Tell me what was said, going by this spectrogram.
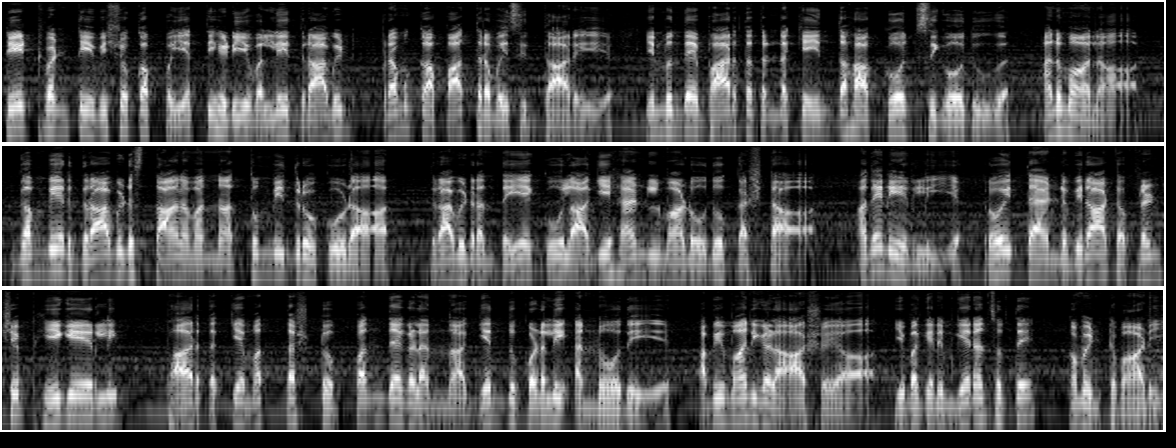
ಟಿ ಟ್ವೆಂಟಿ ವಿಶ್ವಕಪ್ ಎತ್ತಿ ಹಿಡಿಯುವಲ್ಲಿ ದ್ರಾವಿಡ್ ಪ್ರಮುಖ ಪಾತ್ರ ವಹಿಸಿದ್ದಾರೆ. ಇನ್ಮುಂದೆ ಭಾರತ ತಂಡಕ್ಕೆ ಇಂತಹ ಕೋಚ್ ಸಿಗೋದು ಅನುಮಾನ. ಗಂಭೀರ್ ದ್ರಾವಿಡ್ ಸ್ಥಾನವನ್ನ ತುಂಬಿದ್ರೂ ಕೂಡ ದ್ರಾವಿಡ್ರಂತೆಯೇ ಕೂಲಾಗಿ ಹ್ಯಾಂಡಲ್ ಮಾಡೋದು ಕಷ್ಟ. ಅದೇನೇ ಇರಲಿ ರೋಹಿತ್ ಆ್ಯಂಡ್ ವಿರಾಟ್ ಫ್ರೆಂಡ್ಶಿಪ್ ಹೀಗೆ ಇರಲಿ, ಭಾರತಕ್ಕೆ ಮತ್ತಷ್ಟು ಪಂದ್ಯಗಳನ್ನ ಗೆದ್ದು ಕೊಡಲಿ ಅನ್ನೋದೇ ಅಭಿಮಾನಿಗಳ ಆಶಯ. ಈ ಬಗ್ಗೆ ನಿಮ್ಗೇನನ್ಸುತ್ತೆ? ಕಮೆಂಟ್ ಮಾಡಿ.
